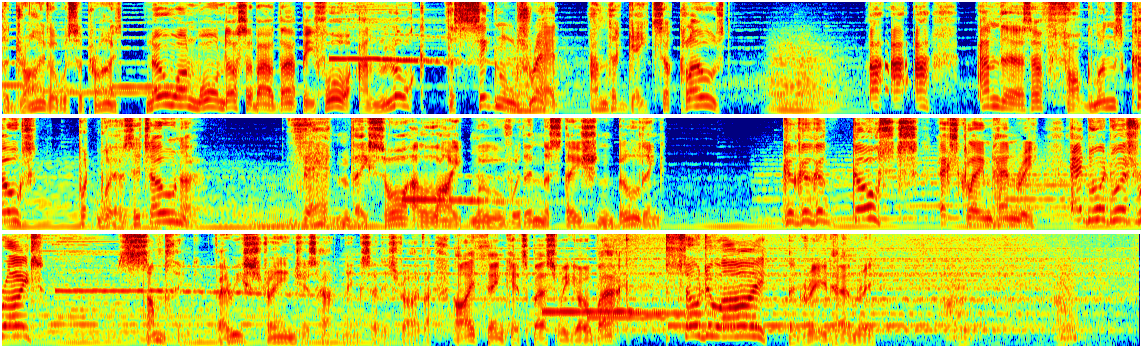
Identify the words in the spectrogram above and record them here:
The driver was surprised. No one warned us about that before, and look, the signal's red and the gates are closed. Ah, ah, ah, and there's a fogman's coat. But where's its owner? Then they saw a light move within the station building. G -g -g Ghosts! exclaimed Henry. Edward was right. Something very strange is happening, said his driver. I think it's best we go back. So do I, agreed Henry.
